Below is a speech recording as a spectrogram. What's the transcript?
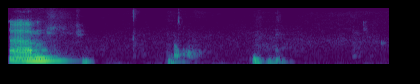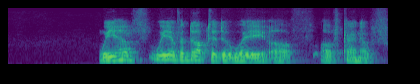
Um, we have we have adopted a way of of kind of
